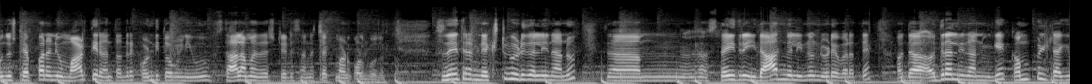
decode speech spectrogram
ಒಂದು ಸ್ಟೆಪ್ಪನ್ನು ನೀವು ಮಾಡ್ತೀರಾ ಅಂತಂದರೆ ಖಂಡಿತವಾಗ್ಲೂ ನೀವು ಸಾಲ ಮನ್ನಾ ಸ್ಟೇಟಸನ್ನು ಚೆಕ್ ಮಾಡ್ಕೊಳ್ಬೋದು. ಸ್ನೇಹಿತರೆ ನೆಕ್ಸ್ಟ್ ವಿಡಿಯೋದಲ್ಲಿ ನಾನು ಸ್ನೇಹಿತರೆ, ಇದಾದಮೇಲೆ ಇನ್ನೊಂದು ವಿಡಿಯೋ ಬರುತ್ತೆ. ಅದು, ಅದರಲ್ಲಿ ನಾನು ನಿಮಗೆ ಕಂಪ್ಲೀಟಾಗಿ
